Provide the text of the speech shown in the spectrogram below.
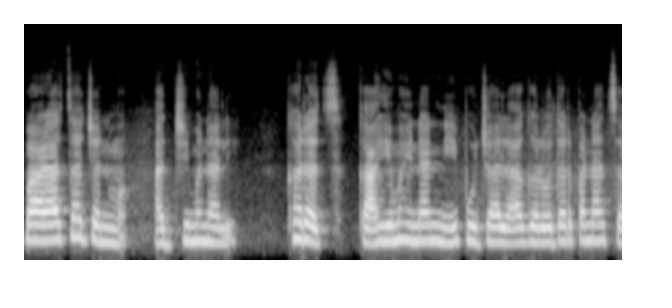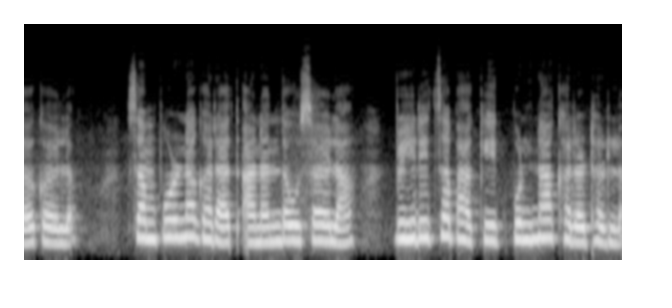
बाळाचा जन्म आजी म्हणाली. खरंच काही महिन्यांनी पूजाला गरोदरपणाचं कळलं. संपूर्ण घरात आनंद उसळला विहिरीचं भाकीत पुन्हा खरं ठरलं.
